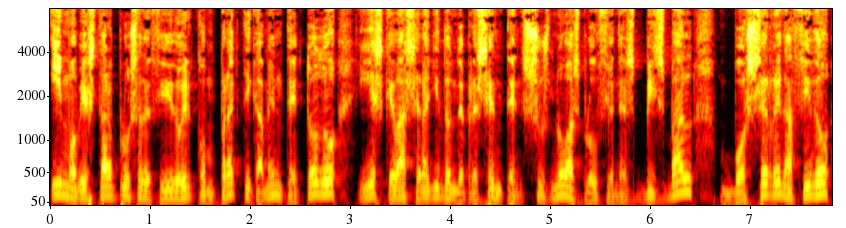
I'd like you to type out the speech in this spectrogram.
y Movistar Plus ha decidido ir con prácticamente todo y es que va a ser allí donde presenten sus nuevas producciones Bisbal, Bosé Renacido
